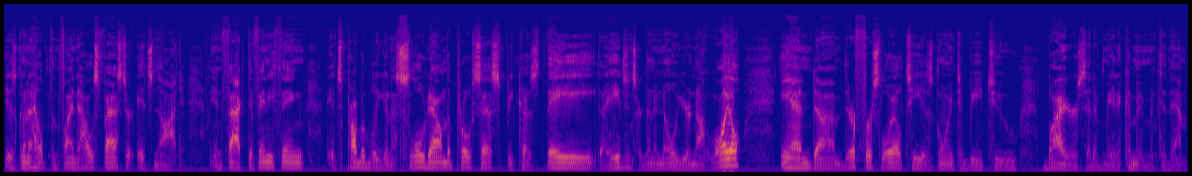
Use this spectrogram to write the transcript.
is going to help them find a house faster, it's not. In fact, if anything, it's probably going to slow down the process because they, the agents, are going to know you're not loyal, and um, their first loyalty is going to be to buyers that have made a commitment to them.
